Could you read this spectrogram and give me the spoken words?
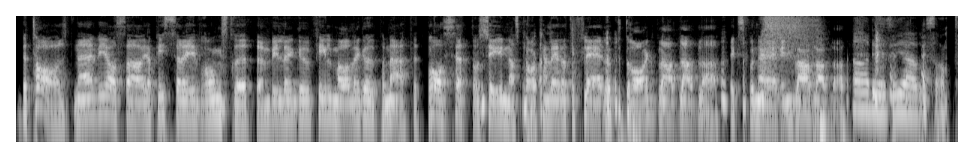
betalt? Nej, vi gör så här, jag pissade i vrångstrupen. Vi lägger, filmar och lägger ut på nätet. Bra sätt att synas på. Kan leda till fler uppdrag, bla bla bla. Exponering, bla bla bla. Ja, det är så jävla sant.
